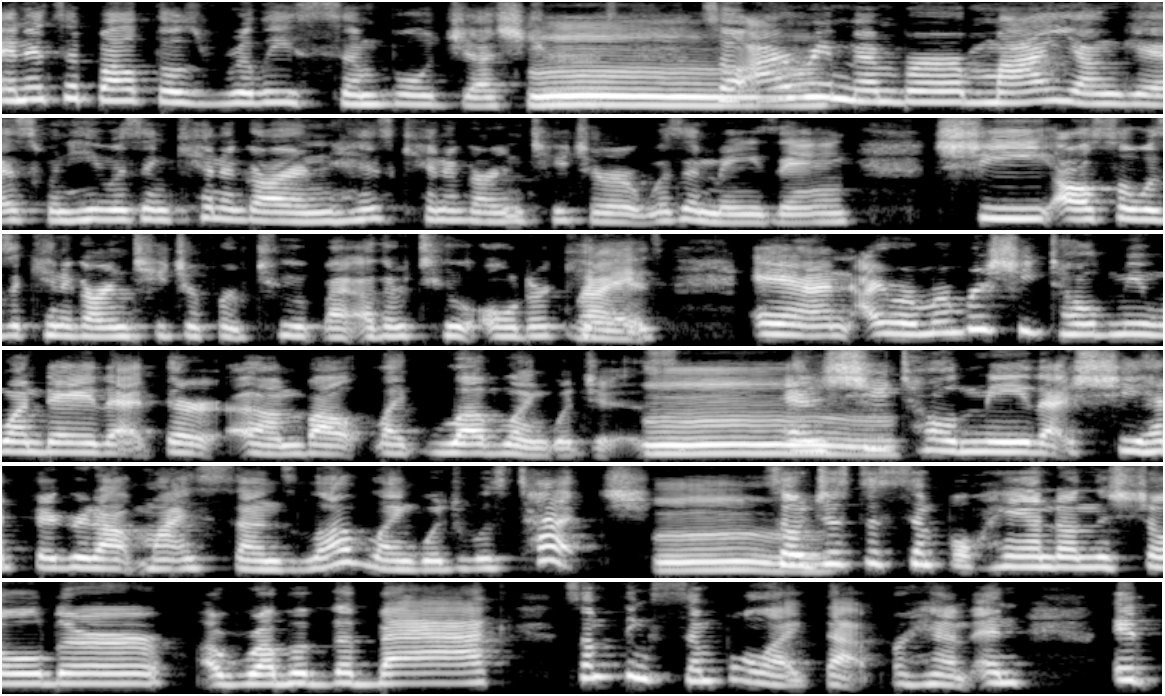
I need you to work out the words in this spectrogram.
And it's about those really simple gestures. So I Mm. remember my youngest when he was in kindergarten, his kindergarten teacher was amazing. She also was a kindergarten teacher for two of my other two older kids. Right. And I remember she told me one day that they're um, about like love languages. And she Mm. told me that she had figured out my son's love language was touch. So Mm. just a simple hand on the shoulder, a rub of the back, something simple like that for him. And it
